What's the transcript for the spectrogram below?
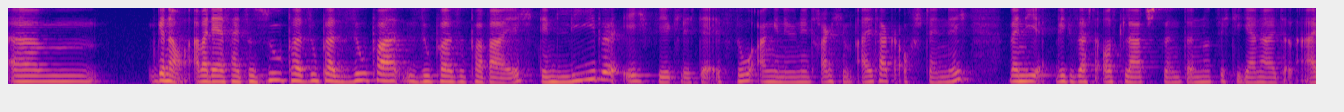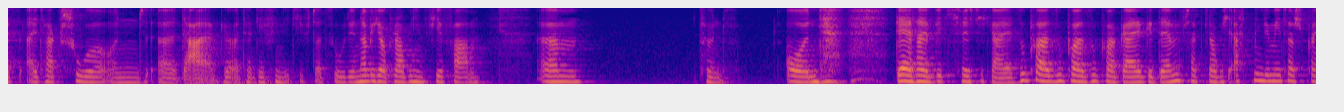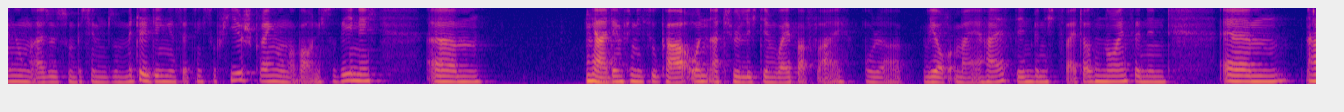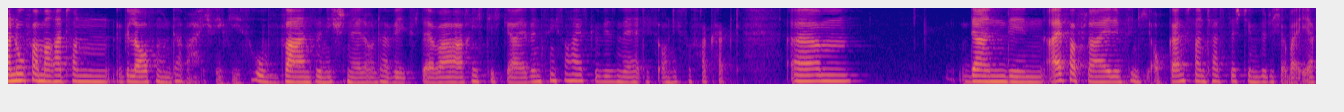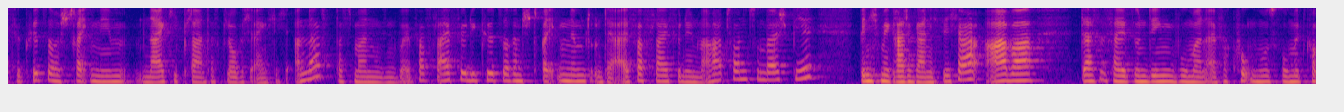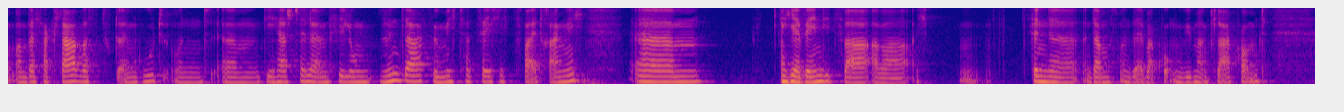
Ähm, genau, aber der ist halt so super, super, super, super, super weich. Den liebe ich wirklich. Der ist so angenehm. Den trage ich im Alltag auch ständig. Wenn die, wie gesagt, ausgelatscht sind, dann nutze ich die gerne als, als Alltagsschuhe und äh, da gehört er definitiv dazu. Den habe ich auch, glaube ich, in vier Farben. Ähm, fünf. Und der ist halt wirklich richtig geil. Super, super, super geil gedämpft. Hat, glaube ich, 8 mm Sprengung. Also ist so ein bisschen so ein Mittelding. Ist jetzt nicht so viel Sprengung, aber auch nicht so wenig. Ähm, ja, den finde ich super. Und natürlich den Vaporfly oder wie auch immer er heißt. Den bin ich 2019 in ähm, Hannover Marathon gelaufen und da war ich wirklich so wahnsinnig schnell unterwegs. Der war richtig geil. Wenn es nicht so heiß gewesen wäre, hätte ich es auch nicht so verkackt. Ähm, dann den Alphafly, den finde ich auch ganz fantastisch. Den würde ich aber eher für kürzere Strecken nehmen. Nike plant das, glaube ich, eigentlich anders, dass man den Vaporfly für die kürzeren Strecken nimmt und der Alphafly für den Marathon zum Beispiel. Bin ich mir gerade gar nicht sicher, aber das ist halt so ein Ding, wo man einfach gucken muss, womit kommt man besser klar, was tut einem gut. Und ähm, die Herstellerempfehlungen sind da für mich tatsächlich zweitrangig. Ähm, ich erwähne die zwar, aber ich hm, finde, da muss man selber gucken, wie man klarkommt.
